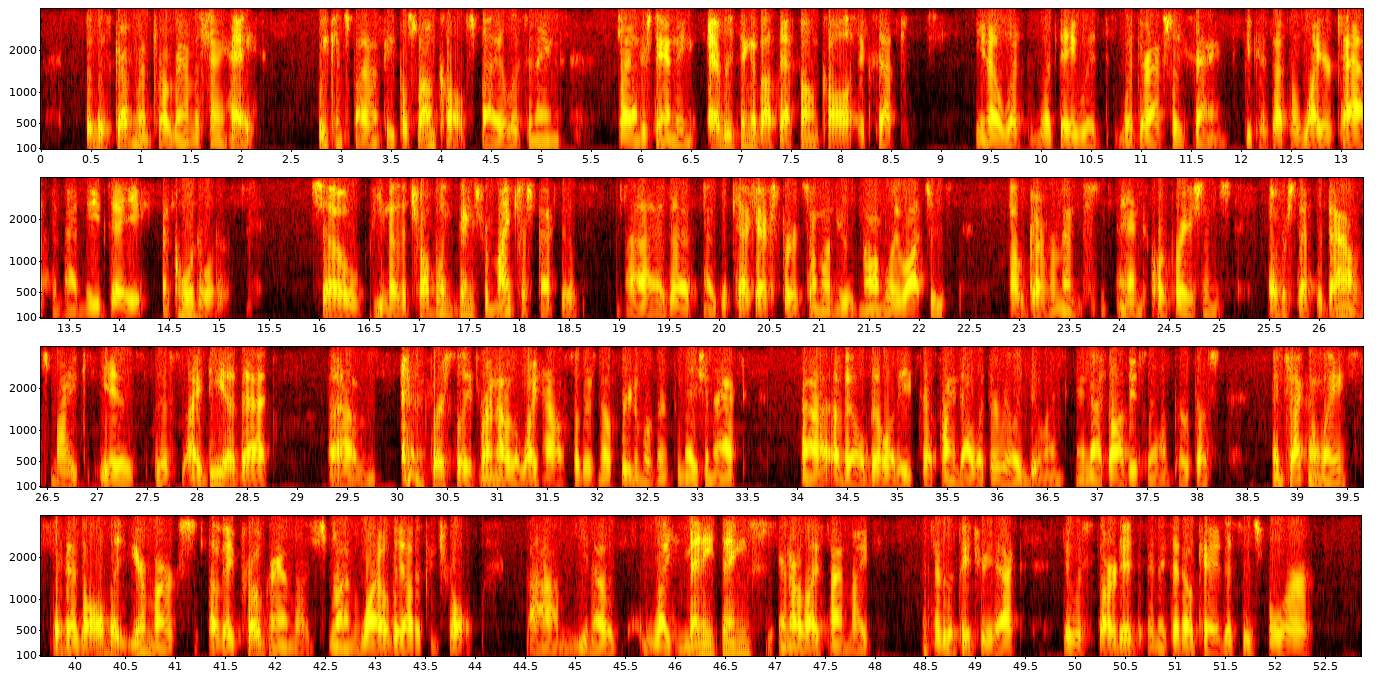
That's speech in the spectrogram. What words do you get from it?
So this government program is saying, hey, we can spy on people's phone calls by listening, by understanding everything about that phone call except, you know, what what they would what they're actually saying because that's a wiretap and that needs a, a court mm-hmm. order. So, you know, the troubling things from my perspective, uh, as a as a tech expert, someone who normally watches how governments and corporations overstep the bounds, Mike, is this idea that um, firstly, it's run out of the White House, so there's no Freedom of Information Act uh, availability to find out what they're really doing, and that's obviously on purpose. And secondly, it has all the earmarks of a program that's run wildly out of control. Um, you know, like many things in our lifetime, Mike, instead of the Patriot Act, it was started and they said, okay, this is for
